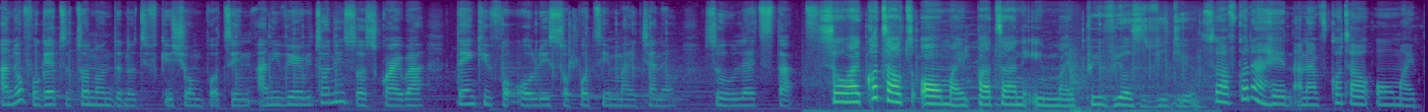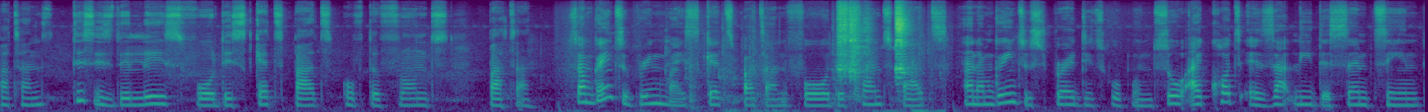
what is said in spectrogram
And don't forget to turn on the notification button. And if you're a returning subscriber thank you for always supporting my channel. So let's start. So i cut out all my pattern in my previous video. So i've gone ahead and i've cut out all my patterns. This is the lace for the skirt part of the front pattern. So i'm going to bring my skirt pattern for the front part and i'm going to spread it open. So i cut exactly the same thing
